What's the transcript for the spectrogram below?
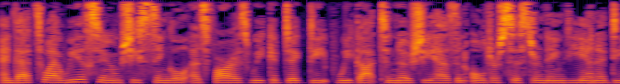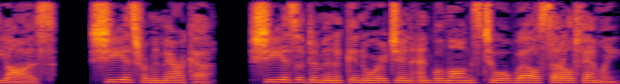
and that's why we assume she's single as far as we could dig deep we got to know she has an older sister named Yana Diaz. She is from America. She is of Dominican origin and belongs to a well-settled family.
